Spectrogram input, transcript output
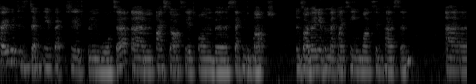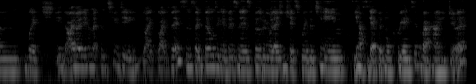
COVID has definitely affected Belu Water. Um, I started on the 2nd of March, and so I've only ever met my team once in person, um, which I've only ever met them 2D like, like this. And so building a business, building relationships with a team, you have to get a bit more creative about how you do it.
